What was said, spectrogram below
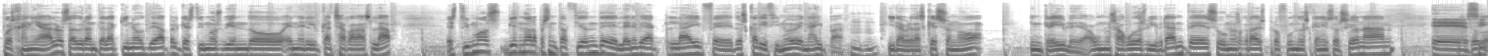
Pues genial, o sea, durante la keynote de Apple que estuvimos viendo en el Cacharradas Lab, estuvimos viendo la presentación del NBA Live eh, 2K19 en iPad. Y la verdad es que sonó increíble. A unos agudos vibrantes, unos graves profundos que distorsionan. Eh, sí,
